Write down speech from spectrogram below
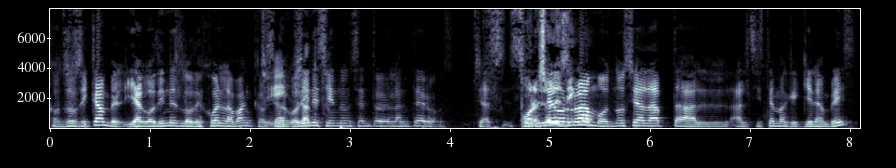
Con Sosa y Campbell. Y a Godínez lo dejó en la banca. Sí, o sea, Godínez exacto. siendo un centro delantero. O sea, si Por Leo. Ramos no se adapta al, al sistema que quiere Ambriz.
